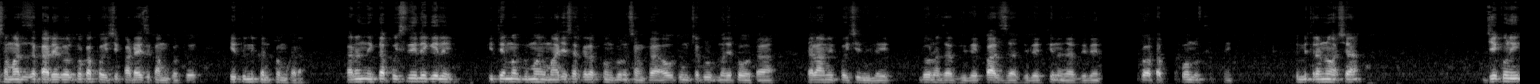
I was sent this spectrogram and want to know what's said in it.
समाजाचं कार्य करतो का पैसे काढायचं काम करतोय हे तुम्ही कन्फर्म करा. कारण एकदा पैसे दिले गेले की ते मग मग माझ्यासारख्याला फोन करून सांगता अहो तुमच्या ग्रुपमध्ये तो होता त्याला आम्ही पैसे दिले दोन हजार दिले पाच हजार दिले तीन हजार दिले तो आता फोन उचलत नाही. तर मित्रांनो अशा जे कोणी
